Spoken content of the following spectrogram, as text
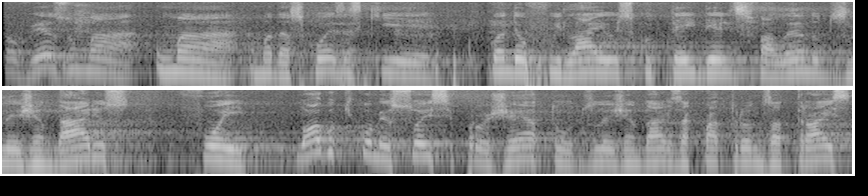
Talvez uma, uma, uma das coisas que, quando eu fui lá, eu escutei deles falando dos legendários, foi logo que começou esse projeto dos legendários há quatro anos atrás.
